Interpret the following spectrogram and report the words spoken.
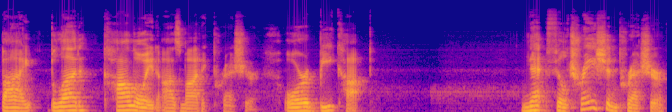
by blood colloid osmotic pressure, or BCOP. Net filtration pressure,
